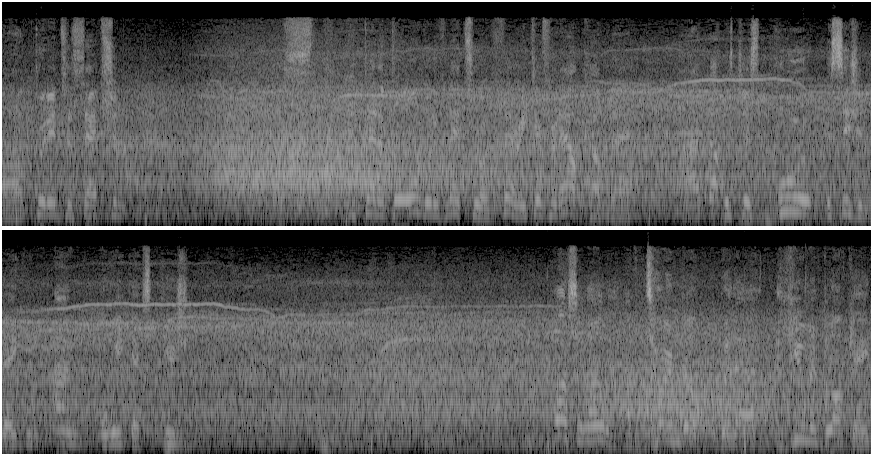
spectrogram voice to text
Oh, good interception. A slightly better ball would have led to a very different outcome there. Uh, that was just poor decision-making and a weak execution. Barcelona have turned up with a, a human blockade.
